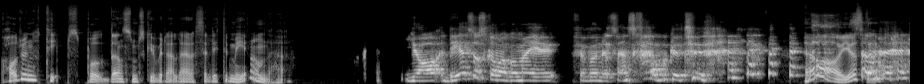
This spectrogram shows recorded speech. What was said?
Har du något tips på den som skulle vilja lära sig lite mer om det här? Ja, dels så ska man gå med i förbundet Svensk fäbodkultur. Ja, just som, det.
